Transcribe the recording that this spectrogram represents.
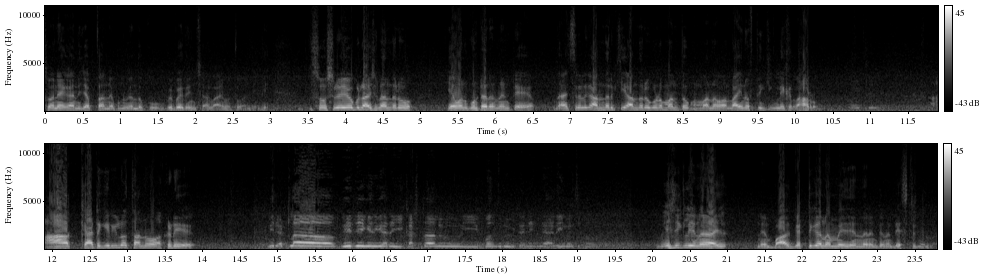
సోనియా గాంధీ చెప్తా అన్నప్పుడు నువ్వు ఎందుకు విభేదించాలి ఆమెతో అనేది. సో శ్రేయోభిలాషులందరూ ఏమనుకుంటారని అంటే న్యాచురల్గా అందరికీ అందరూ కూడా మనతో మన లైన్ ఆఫ్ థింకింగ్లోకి రారు. ఓకే. ఆ కేటగిరీలో తను అక్కడే మీరు ఎట్లా వేరు చేయగలిగారు ఈ కష్టాలు ఈ ఇబ్బందులు వీటన్నింటిని అధిగమించడం బేసిక్లీ నా నేను బాగా గట్టిగా నమ్మేది ఏంటంటే డెస్టినీ నా.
